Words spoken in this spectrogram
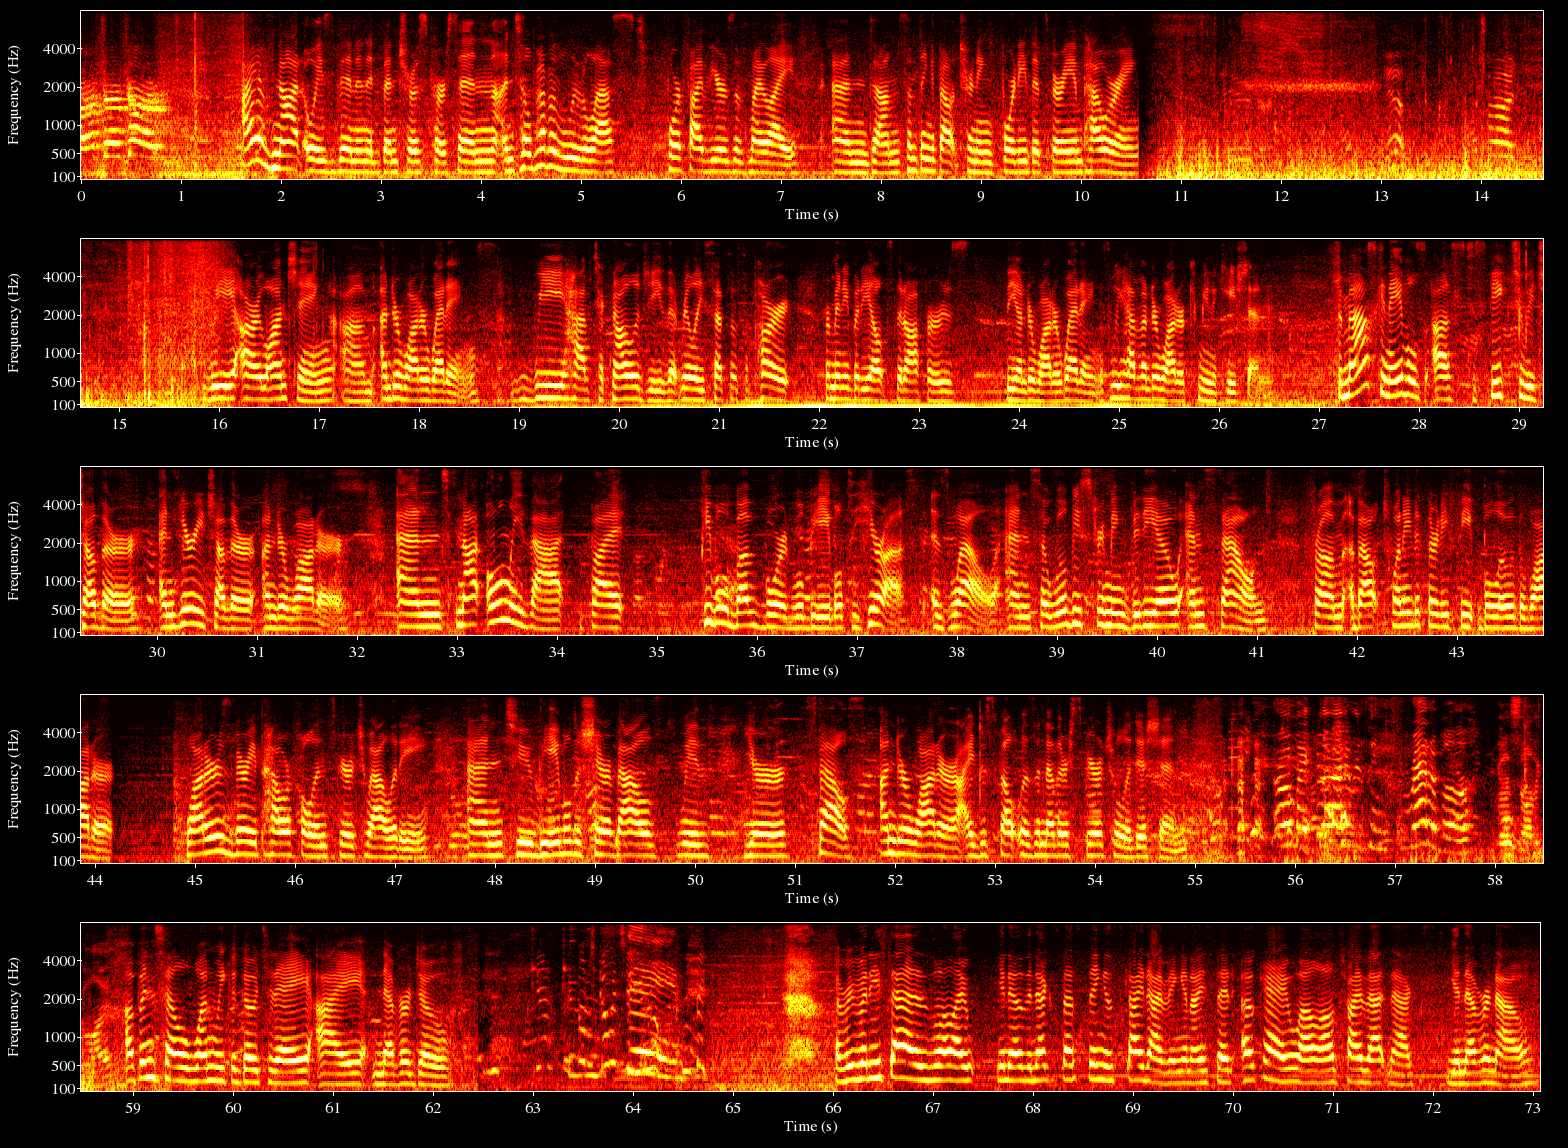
I have not always been an adventurous person until probably the last four or five years of my life, and um, something about turning 40 that's very empowering. Yep. We are launching um, underwater weddings. We have technology that really sets us apart from anybody else that offers the underwater weddings. We have underwater communication. The mask enables us to speak to each other and hear each other underwater. And not only that, but people above board will be able to hear us as well. And so we'll be streaming video and sound from about 20 to 30 feet below the water. Water is very powerful in spirituality, and to be able to share vows with your spouse underwater, I just felt was another spiritual addition. Oh my god, it. You guys saw the Goliath? Up until one week ago today, I never dove. Insane. Everybody says, well, I, you know, the next best thing is skydiving, and I said, okay, well, I'll try that next. You never know.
